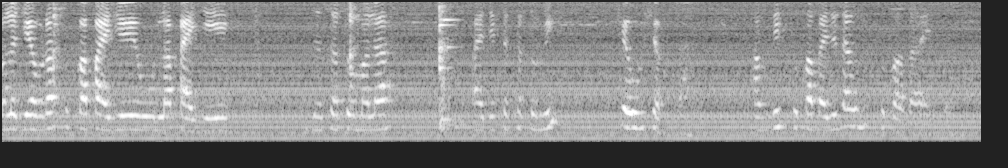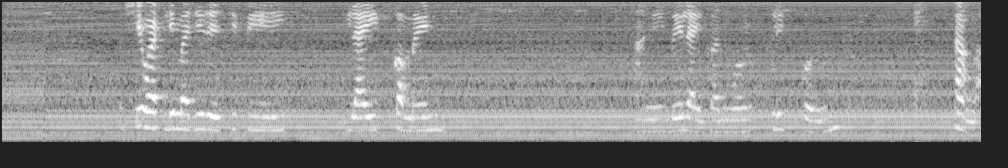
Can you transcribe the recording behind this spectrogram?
तुम्हाला जेवढा सुका पाहिजे ओला पाहिजे जसं तुम्हाला पाहिजे तसं तुम्ही ठेवू शकता. अगदीच सुका पाहिजे तर अगदीच सुका करायचं. अशी वाटली माझी रेसिपी लाईक कमेंट आणि बेल आयकॉनवर क्लिक करून सांगा.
